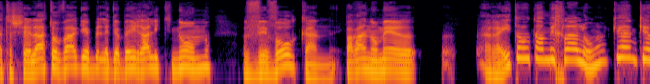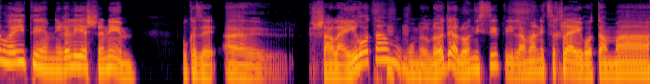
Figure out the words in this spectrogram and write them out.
את השאלה הטובה גב- לגבי רליק נום ווורקן פארן אומר ראית אותם בכלל? הוא אומר כן כן ראיתי הם נראה לי ישנים. הוא כזה "אה, אפשר להעיר אותם? הוא אומר לא יודע לא ניסיתי למה אני צריך להעיר אותם? מה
